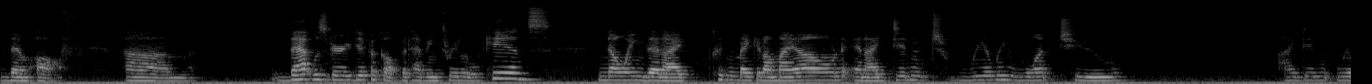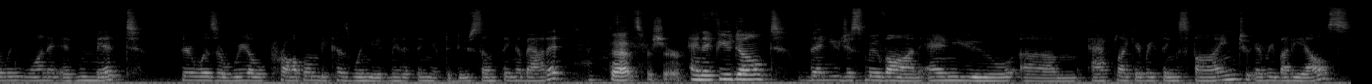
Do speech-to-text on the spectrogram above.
them off. Um, that was very difficult, but having three little kids, knowing that I couldn't make it on my own, and I didn't really want to. I didn't really want to admit there was a real problem because when you admit it, then you have to do something about it. That's for sure. And if you don't, then you just move on and you um, act like everything's fine to everybody else.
